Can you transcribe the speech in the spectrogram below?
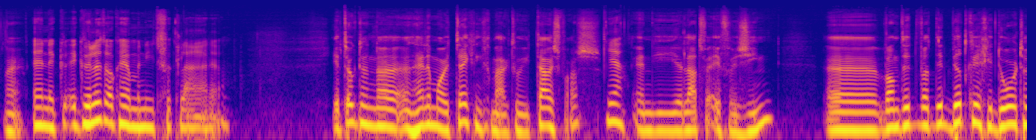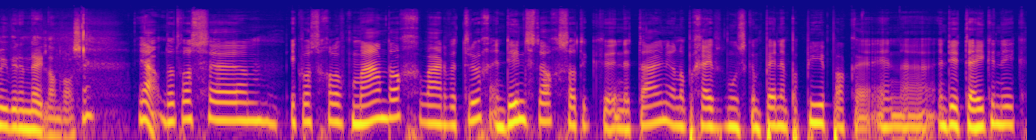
Nee. En ik, ik wil het ook helemaal niet verklaren. Je hebt ook een, een hele mooie tekening gemaakt toen je thuis was. Ja. En die laten we even zien. Eh, want dit, wat, dit beeld kreeg je door toen je weer in Nederland was, hè? Ja, dat was, ehm, ik was geloof ik maandag waren we terug en dinsdag zat ik in de tuin en op een gegeven moment moest ik een pen en papier pakken en, eh, en dit tekende ik.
